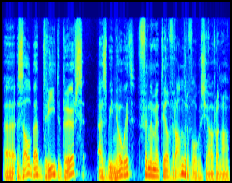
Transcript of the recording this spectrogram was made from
Uh, zal Web3, de beurs, as we know it, fundamenteel veranderen volgens jou, Ronan?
